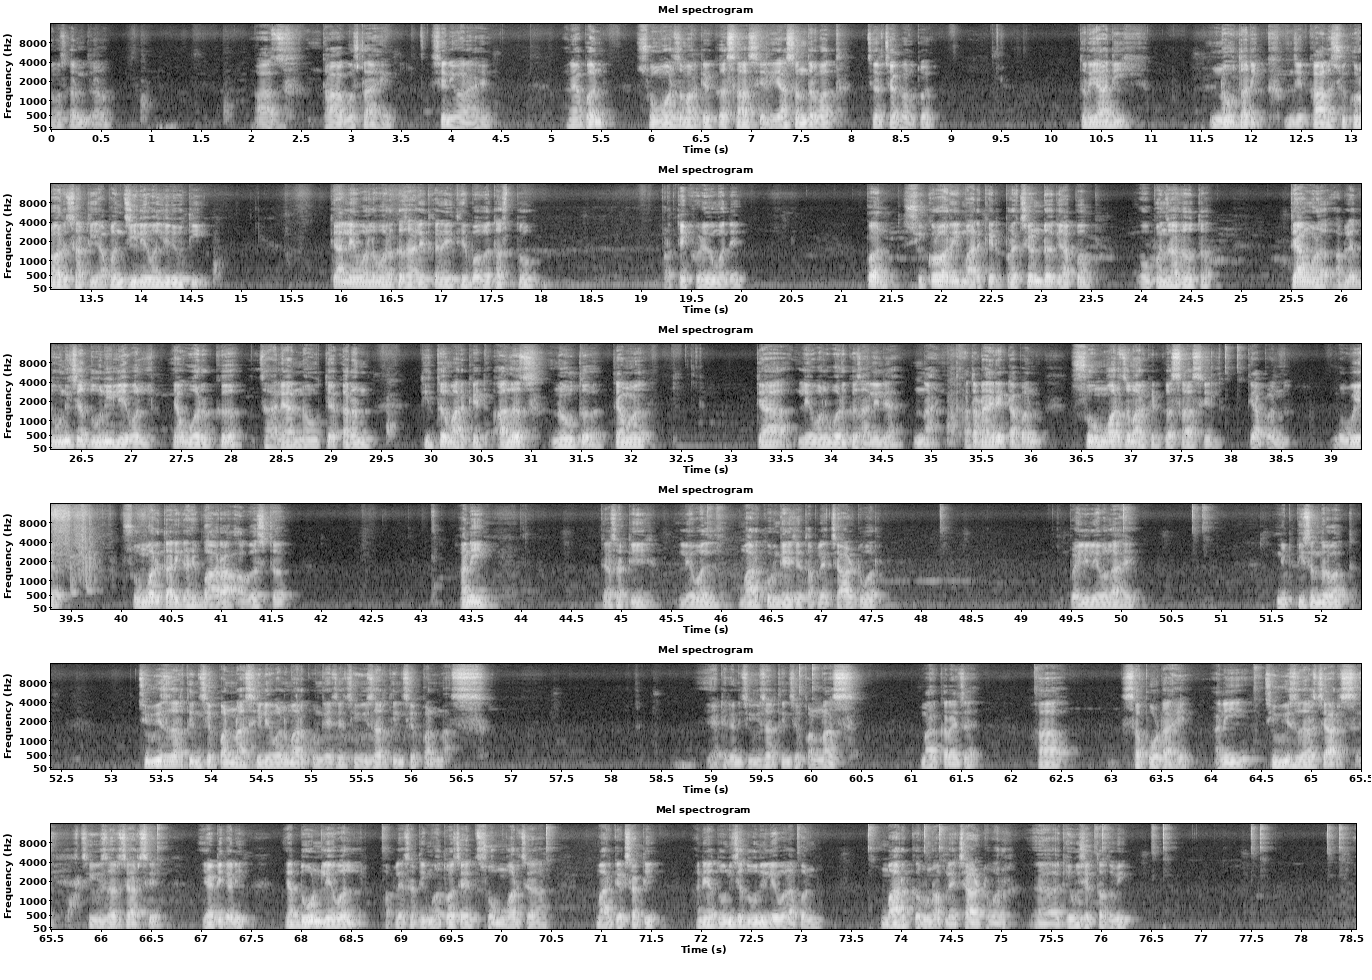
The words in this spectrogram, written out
नमस्कार मित्रांनो. आज दहा ऑगस्ट आहे शनिवार आहे आणि आपण सोमवारचं मार्केट कसं असेल या संदर्भात चर्चा करतो आहे तर याआधी नऊ तारीख म्हणजे काल शुक्रवारीसाठी आपण जी लेवल दिली होती त्या लेवल वर्क झालेत का नाही इथे बघत असतो प्रत्येक व्हिडिओमध्ये. पण शुक्रवारी मार्केट प्रचंड गॅपअप ओपन झालं होतं. त्यामुळं आपल्या दोन्हीच्या दोन्ही लेवल या वर्क झाल्या नव्हत्या कारण तिथं मार्केट आलंच नव्हतं. त्यामुळं त्या लेवल वर्क झालेल्या नाहीत. आता डायरेक्ट आपण सोमवारचं मार्केट कसं असेल ते आपण बघूया. सोमवारी तारीख आहे बारा ऑगस्ट. आणि त्यासाठी लेवल मार्क करून घ्यायचे आहेत आपल्या चार्टवर पहिली लेवल आहे निफ्टी संदर्भात. चोवीस हजार तीनशे पन्नास ही लेवल मार्क करून घ्यायचे चोवीस हजार तीनशे पन्नास. या ठिकाणी चोवीस हजार तीनशे पन्नास मार्क करायचा आहे हा सपोर्ट आहे. आणि चोवीस हजार चारशे चोवीस हजार चारशे या ठिकाणी या दोन लेवल आपल्यासाठी महत्त्वाचे आहेत. सोमवारच्या मार्केटसाठी आणि या दोन्हीच्या दोन्ही लेवल आपण मार्क करून आपल्या चार्टवर घेऊ शकता तुम्ही.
